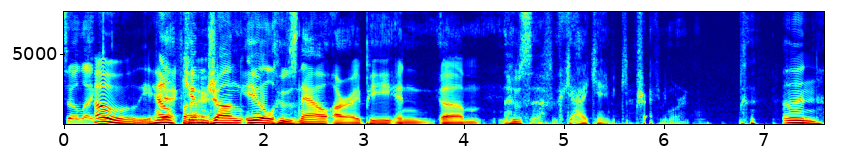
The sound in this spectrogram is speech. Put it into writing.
So like, Holy yeah. Kim Jong Il, who's now R.I.P. and um, who's I can't even keep track anymore. Un.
